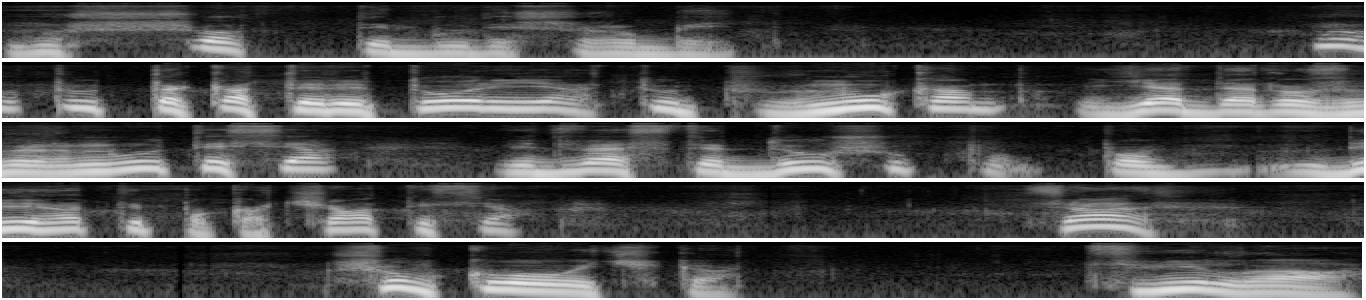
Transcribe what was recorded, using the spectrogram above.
Ну що ти будеш робити? Ну, тут така територія, тут внукам є де розвернутися, відвести душу, по- побігати, покачатися. Ця шовковичка цвіла,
